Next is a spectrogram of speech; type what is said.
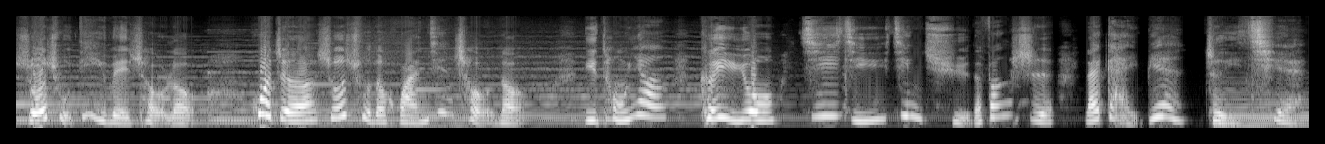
所处地位丑陋，或者所处的环境丑陋，你同样可以用积极进取的方式来改变这一切。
